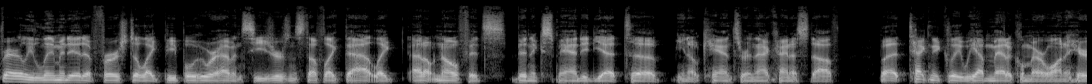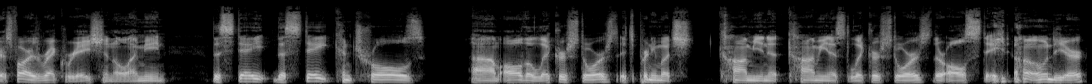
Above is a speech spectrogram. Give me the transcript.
fairly limited at first to like people who were having seizures and stuff like that. Like I don't know if it's been expanded yet to you know cancer and that kind of stuff but technically we have medical marijuana here. As far as recreational, I mean, the state the state controls um, all the liquor stores. It's pretty much communist communist liquor stores. They're all state owned here.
